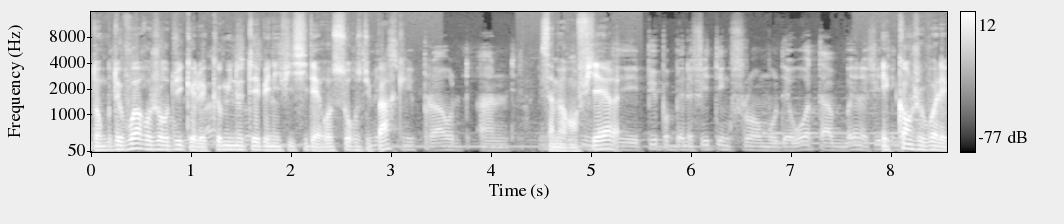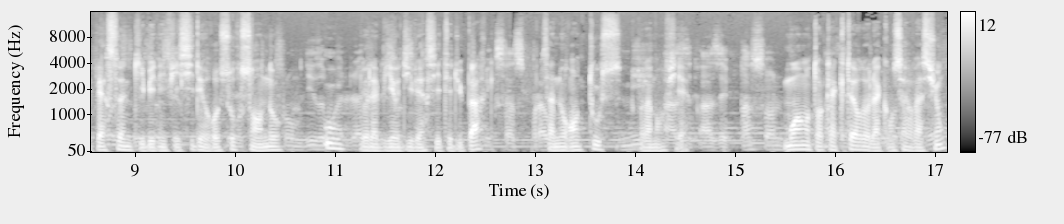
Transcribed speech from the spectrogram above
Donc de voir aujourd'hui que les communautés bénéficient des ressources du parc, ça me rend fier. Et quand je vois les personnes qui bénéficient des ressources en eau ou de la biodiversité du parc, ça nous rend tous vraiment fiers. Moi en tant qu'acteur de la conservation,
